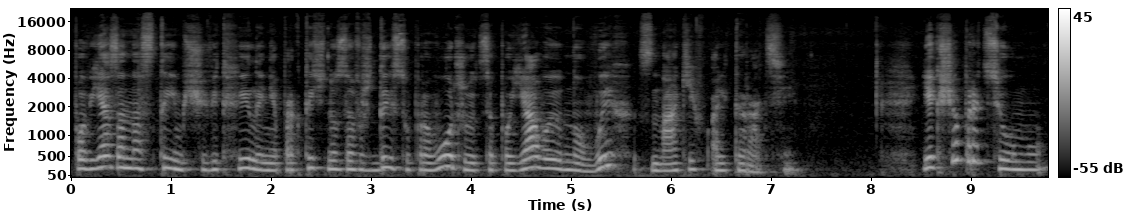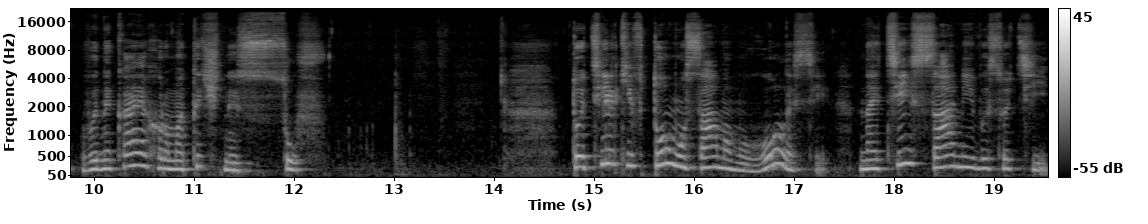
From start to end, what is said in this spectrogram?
пов'язана з тим, що відхилення практично завжди супроводжуються появою нових знаків альтерації. Якщо при цьому виникає хроматичний сув, то тільки в тому самому голосі на тій самій висоті,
